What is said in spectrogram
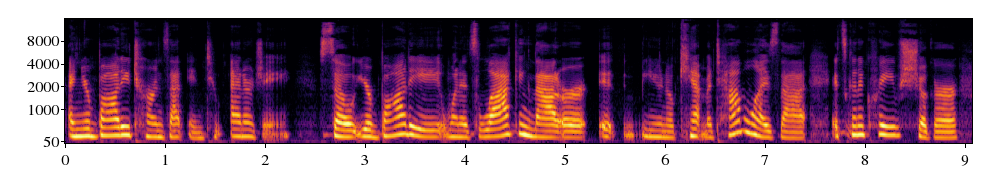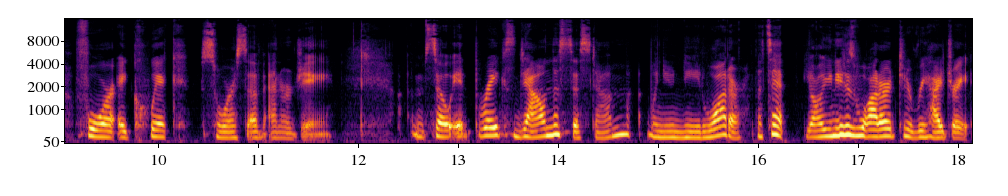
and your body turns that into energy. So your body, when it's lacking that or it, you know, can't metabolize that, it's going to crave sugar for a quick source of energy. Um, so it breaks down the system when you need water. That's it. All you need is water to rehydrate.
